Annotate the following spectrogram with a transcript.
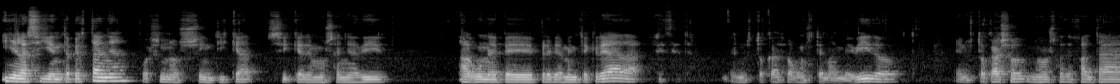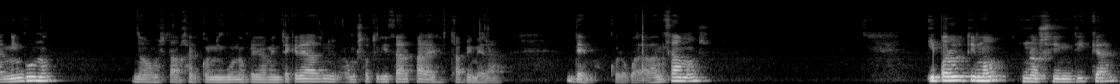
y en la siguiente pestaña pues nos indica si queremos añadir alguna EP previamente creada, etc. En nuestro caso algún sistema embebido, en nuestro caso no nos hace falta ninguno, no vamos a trabajar con ninguno previamente creado ni lo vamos a utilizar para esta primera demo, con lo cual avanzamos. Y por último nos indica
